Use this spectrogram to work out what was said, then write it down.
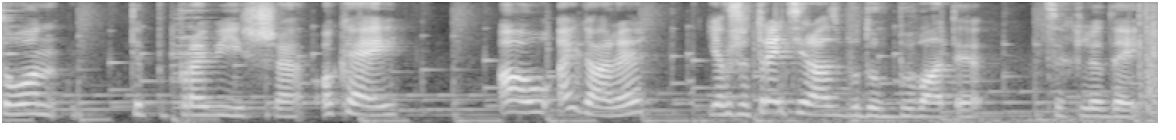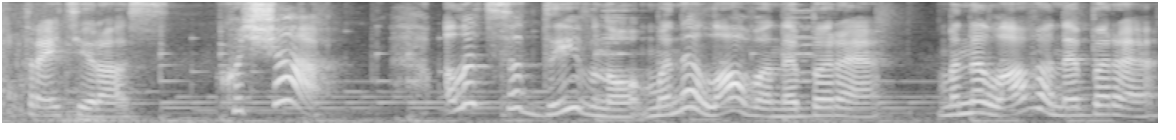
то, типу, правіше. Окей. Оу, I got it. Я вже третій раз буду вбивати цих людей. Третій раз. Хоча, але це дивно, мене лава не бере. Мене лава не бере.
